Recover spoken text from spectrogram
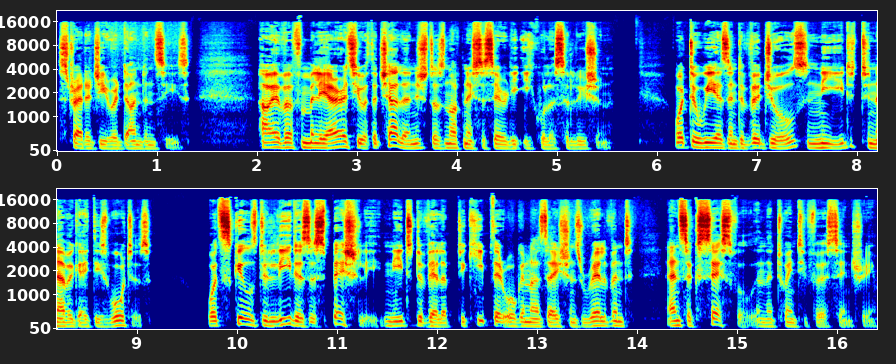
strategy redundancies. However, familiarity with the challenge does not necessarily equal a solution. What do we as individuals need to navigate these waters? What skills do leaders especially need to develop to keep their organizations relevant and successful in the 21st century?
